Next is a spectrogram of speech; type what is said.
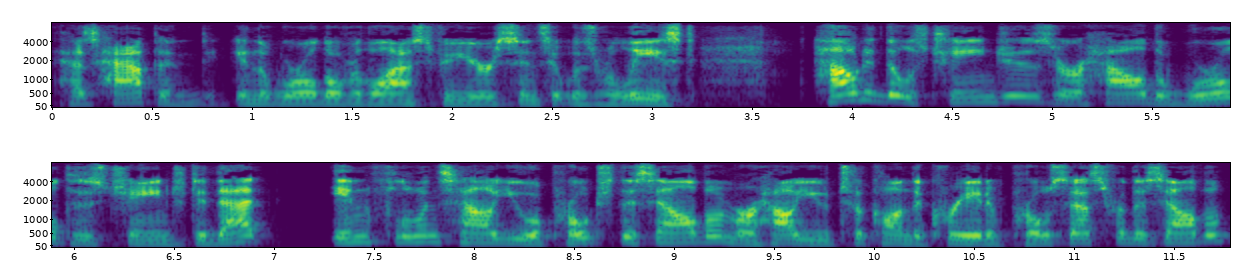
has happened in the world over the last few years since it was released. How did those changes, or how the world has changed, did that influence how you approached this album, or how you took on the creative process for this album?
